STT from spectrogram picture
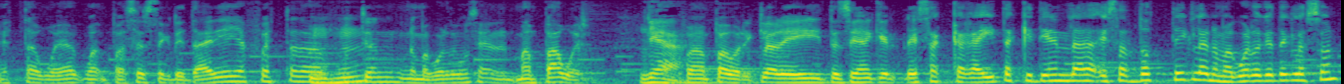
esta weá, para ser secretaria, ella fue esta cuestión, no me acuerdo cómo se llama, el Manpower. Ya. Fue Manpower, y claro, ahí te enseñan que esas cagaditas que tienen la- esas dos teclas, no me acuerdo qué teclas son,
